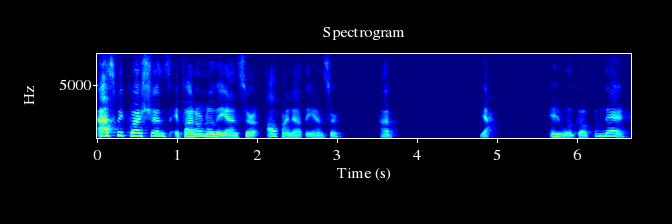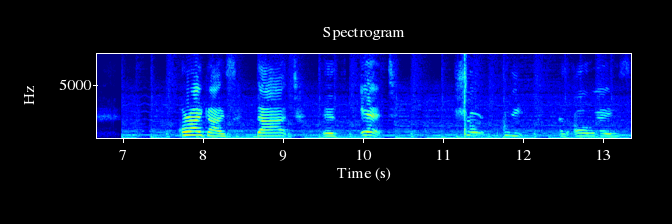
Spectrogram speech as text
ask me questions. If I don't know the answer, I'll find out the answer. Uh, yeah. And we'll go from there. All right, guys, that is it. Short, sweet, as always,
